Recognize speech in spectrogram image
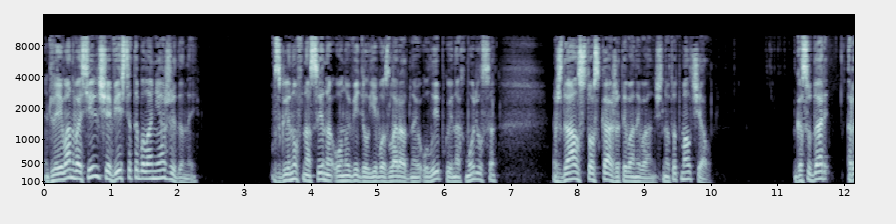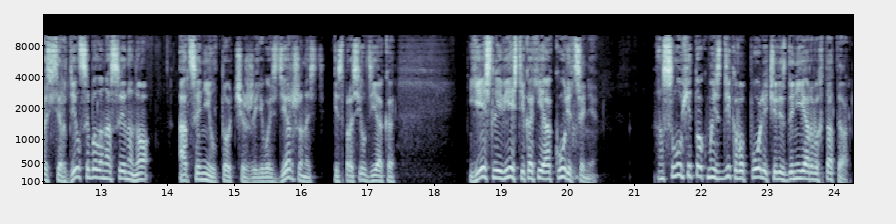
Для Ивана Васильевича весть эта была неожиданной. Взглянув на сына, он увидел его злорадную улыбку и нахмурился. Ждал, что скажет Иван Иванович, но тот молчал. Государь рассердился было на сына, но оценил тотчас же его сдержанность и спросил дьяка, «Есть ли вести какие о Курицыне?» «Слухи токмо из дикого поля через Данияровых татар.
